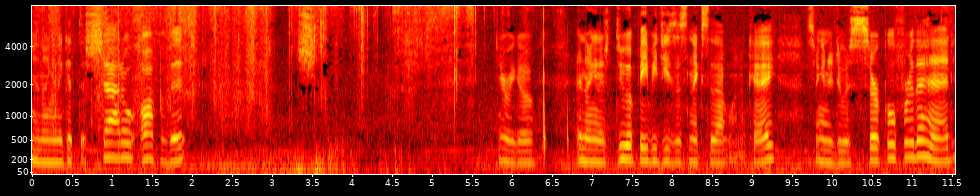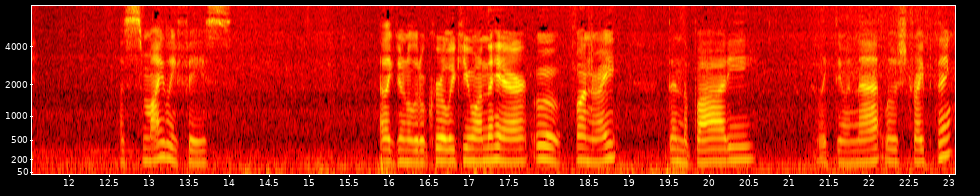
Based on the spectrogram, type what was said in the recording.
And I'm gonna get the shadow off of it. Here we go. And I'm gonna do a baby Jesus next to that one, okay? So I'm gonna do a circle for the head, a smiley face. I like doing a little curly cue on the hair. Ooh, fun, right? Then the body, I like doing that little stripe thing.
